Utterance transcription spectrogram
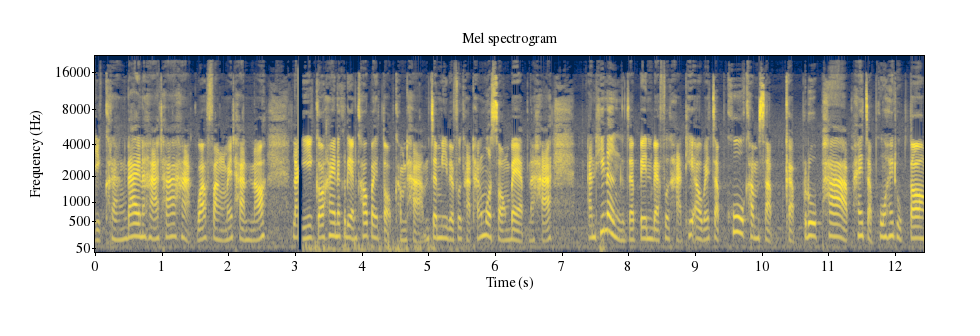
อีกครั้งได้นะคะ ถ้าหากว่าฟังไม่ทันเนาะหลังนี้ก็ให้นักเรียนเข้าไปตอบคำถาม จะมีแบบฝึกหัดทั้งหมด 2 แบบนะคะ อันที่ 1 จะเป็นแบบฝึกหัดที่เอาไว้จับคู่คำศัพท์กับรูปภาพให้จับคู่ให้ถูกต้อง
